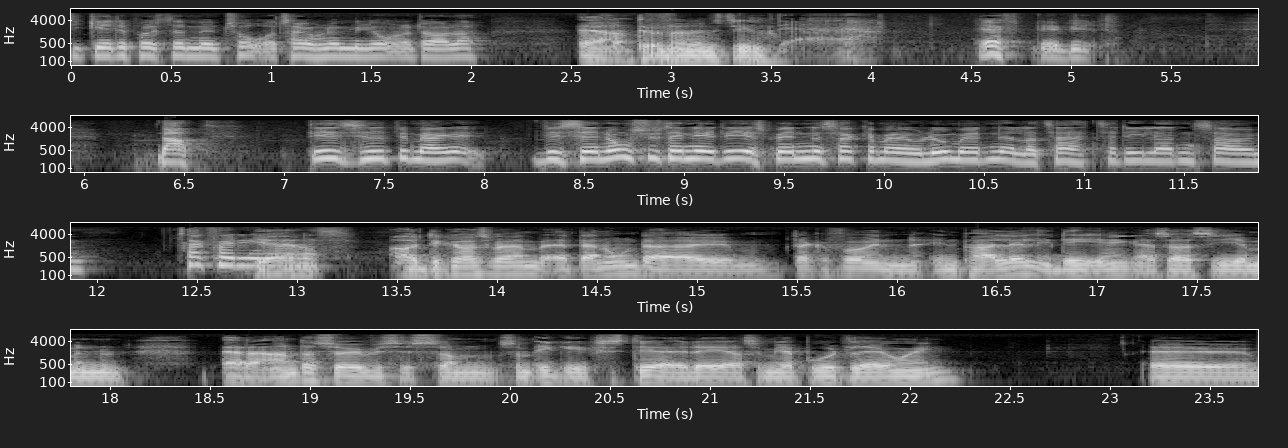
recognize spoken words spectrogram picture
de gættede på et sted mellem 2 og 300 millioner dollar. Ja, det var noget af den stil. Ja, det er vildt. Nå, det er sidebemærket. Hvis uh, nogen synes, den her idé er spændende, så kan man jo løbe med den, eller tage, tage del af den. Så um, tak for det, ja, Anders. og det kan også være, at der er nogen, der, øh, der kan få en, en parallel idé. Ikke? Altså at sige, jamen, er der andre services, som, som ikke eksisterer i dag, og som jeg burde lave? Ikke? øh,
